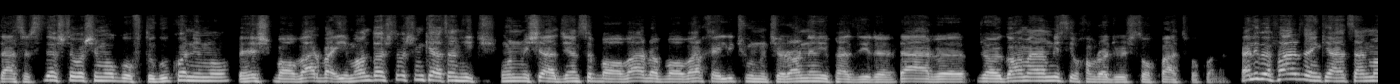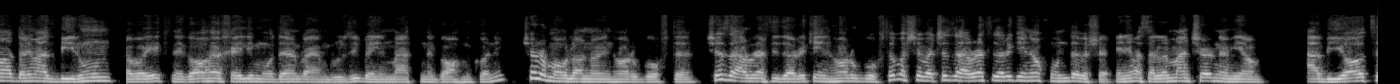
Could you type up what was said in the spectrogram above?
دسترسی داشته باشیم و گفتگو کنیم و بهش باور و ایمان داشته باشیم که اصلا هیچ. اون میشه از جنس باور و باور خیلی چون و چرا نمیپذیره. در جایگاه منم نیست که بخوام راجبش صحبت بکنم. ولی به فرض اینکه اصلا ما داریم از بیرون و با یک نگاه خیلی مدرن و امروزی به این متن نگاه می‌کنیم چرا مولانا اینها رو گفته؟ چه ضرورتی داره که اینها رو گفته باشه و چه ضرورتی داره که اینها خونده بشه؟ یعنی مثلا من چرا نمیام ابیات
